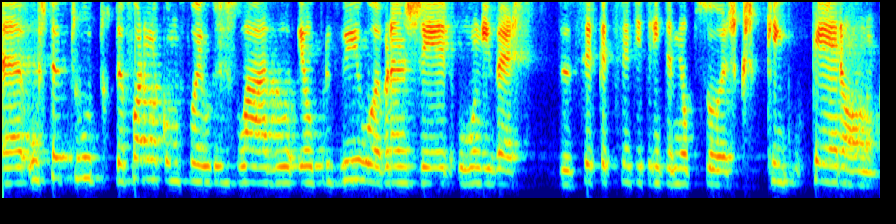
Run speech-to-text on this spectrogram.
Uh, o estatuto, da forma como foi legislado, ele previu abranger o universo de cerca de 130 mil pessoas que, que eram uh,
